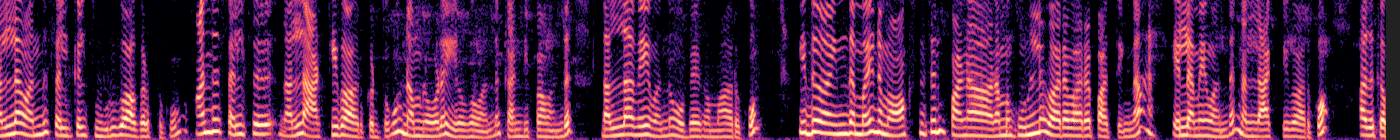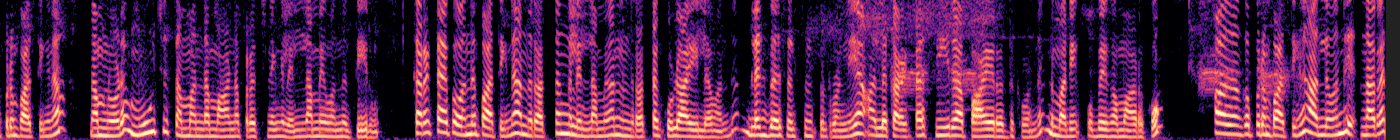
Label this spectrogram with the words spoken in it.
நல்லா வந்து செல்கள்ஸ் உருவாகிறதுக்கும் அந்த செல்ஸு நல்லா ஆக்டிவாக இருக்கிறதுக்கும் நம்மளோட யோகா வந்து கண்டிப்பாக வந்து நல்லாவே வந்து உபயோகமாக இருக்கும். இது இந்த மாதிரி நம்ம ஆக்சிஜன் பண நமக்கு உள்ளே வர வர பார்த்திங்கன்னா எல்லாமே வந்து நல்ல ஆக்டிவாக இருக்கும். அதுக்கப்புறம் பார்த்திங்கன்னா நம்மளோட மூச்சு சம்மந்தமான பிரச்சனைகள் எல்லாமே வந்து தீரும். கரெக்டாக இப்போ வந்து பார்த்திங்கன்னா அந்த ரத்தங்கள் எல்லாமே வந்து அந்த ரத்த குழாயில் வந்து பிளட் வெசல்ஸ்னு சொல்கிறோம் இல்லையா? அதில் கரெக்டாக சீராக பாயறதுக்கு வந்து இந்த மாதிரி உபயோகமாக இருக்கும். அதுக்கப்புறம் பார்த்தீங்கன்னா அதில் வந்து நிறைய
